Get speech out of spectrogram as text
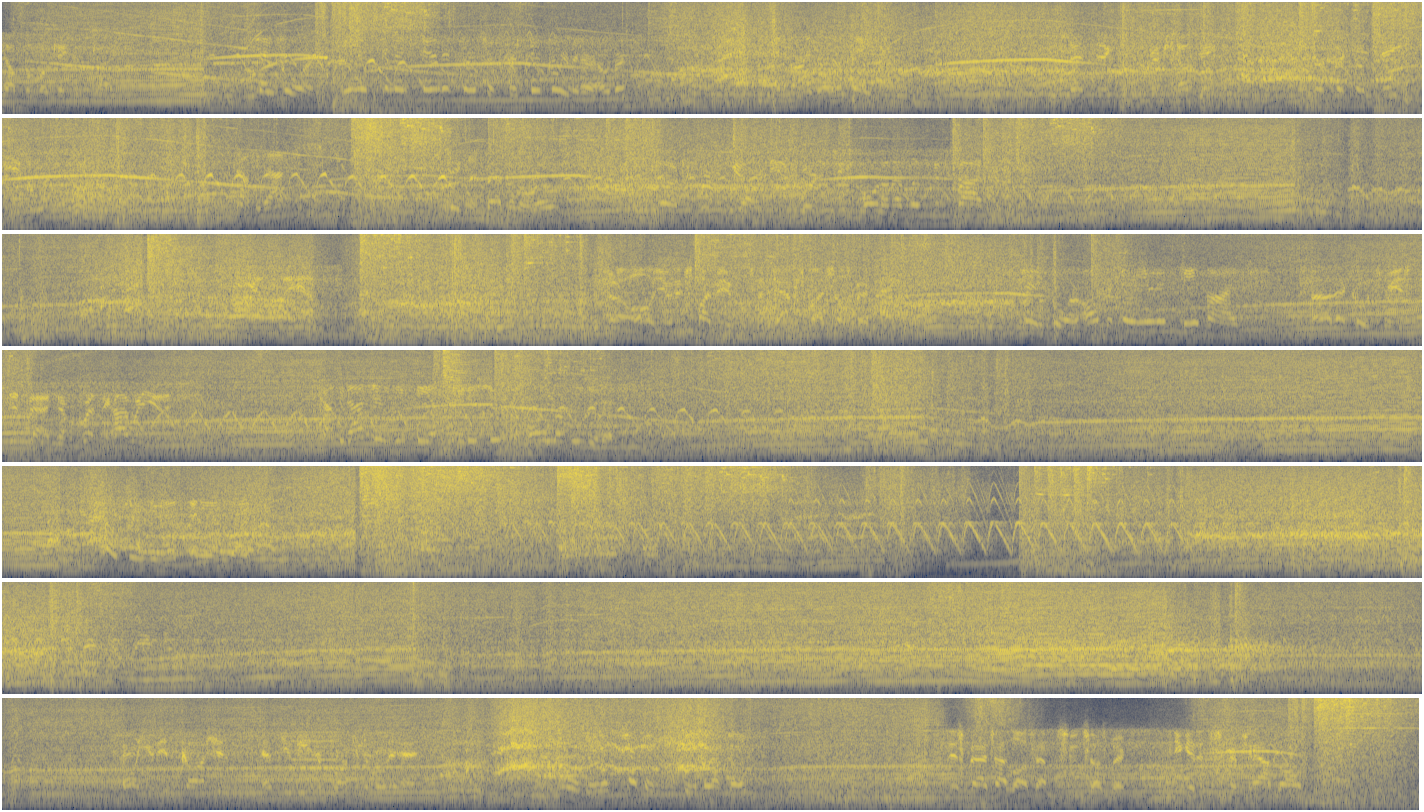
gonna need locate this guy. 10-4, units commence standard search of pursuit perimeter, over. Advise on update. 10-6, description update. Suspect update, vehicle. Copy that. Taking us back on the road. Be advised. Uh, that code 3 is dispatch. I'm requesting highway units. Copy that, NBC update issued to all local units. L2 units, any updates? All units, caution. SUVs are blocking the road ahead. All units, check NBC for updates. Dispatch, I lost that pursuit suspect. Can you get a description out to all?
